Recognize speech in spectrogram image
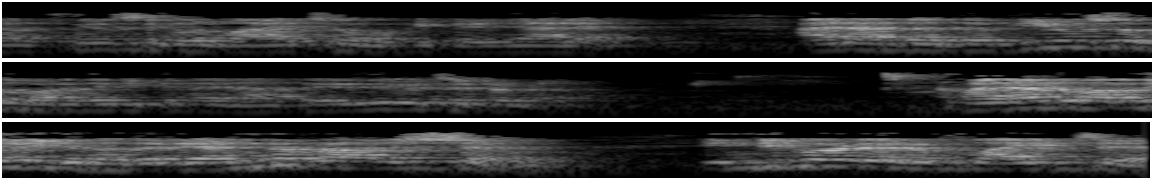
ഗൾഫ് ന്യൂസ് നിങ്ങൾ വായിച്ചു നോക്കിക്കഴിഞ്ഞാൽ അതിനകത്ത് ദ വ്യൂസ് എന്ന് പറഞ്ഞിരിക്കുന്നതിനകത്ത് എഴുതി വെച്ചിട്ടുണ്ട്. അതിനകത്ത് പറഞ്ഞിരിക്കുന്നത് രണ്ട് പ്രാവശ്യം ഇൻഡിഗോയുടെ ഒരു ഫ്ലൈറ്റ്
